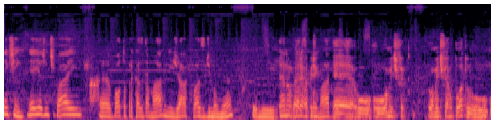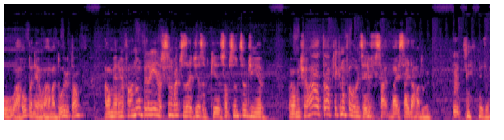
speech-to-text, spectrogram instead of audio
Enfim, e aí a gente vai, é, volta para casa da Marnie já quase de manhã. Ele É, não, pera a rapidinho. Marnie. É, o, o, Homem de Ferro, o Homem de Ferro bota o, o- a roupa, né? A armadura e tal. Aí o Homem-Aranha fala: Não, pera aí, acho que você não vai precisar disso, porque eu só preciso do seu dinheiro. Aí o Homem de Ferro: Ah, tá, por que, que não falou antes? Aí ele sa- vai sair da armadura. Pois é.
